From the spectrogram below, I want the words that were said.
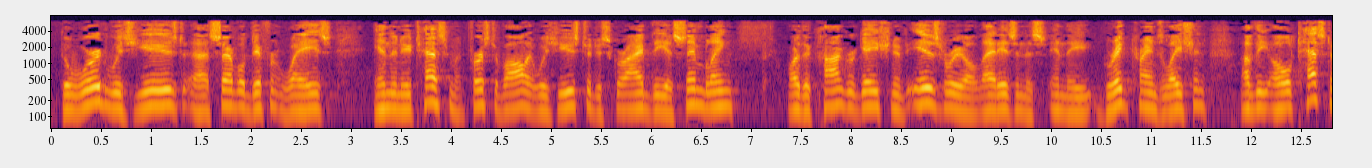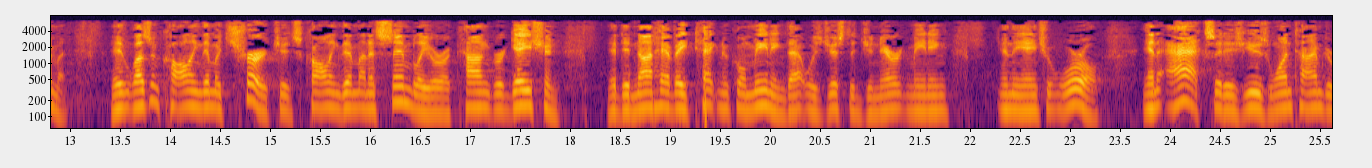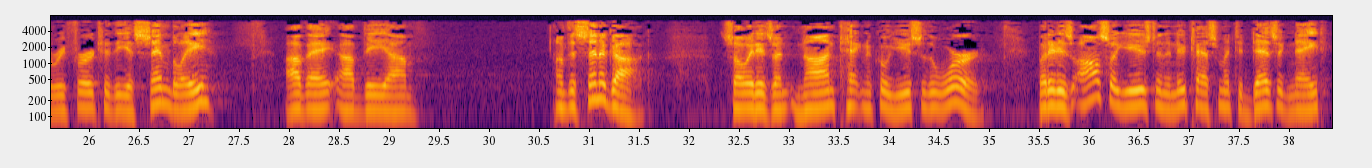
The word was used uh, several different ways in the New Testament. First of all, it was used to describe the assembling or the congregation of Israel, that is in the, in the Greek translation of the Old Testament. It wasn't calling them a church, it's calling them an assembly or a congregation. It did not have a technical meaning. That was just a generic meaning in the ancient world. In Acts, it is used one time to refer to the assembly of a of the um, of the synagogue. So it is a non-technical use of the word, but it is also used in the New Testament to designate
